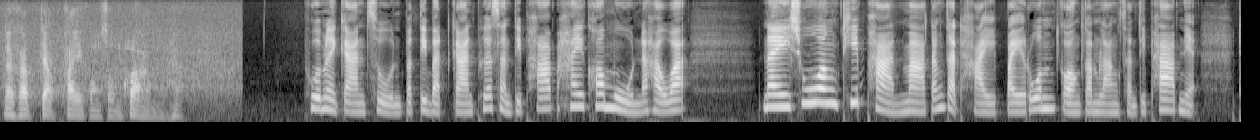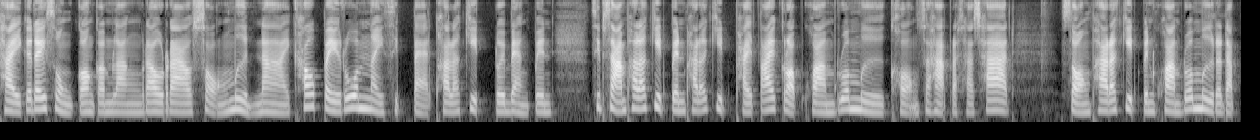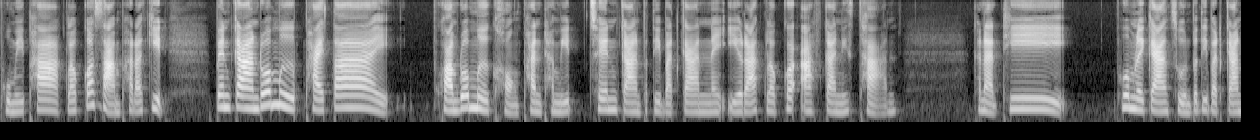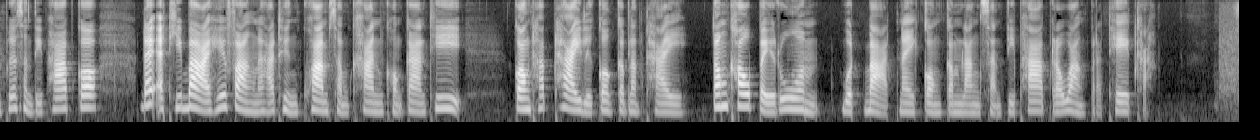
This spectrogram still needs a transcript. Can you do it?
นะครับจากภัยของสงครามครับ ผู้อำนวยการศูนย์ปฏิบัติการเพื่อสันติภาพให้ข้อมูลนะคะว่า ในช่วงที่ผ่านมาตั้งแต่ไทยไปร่วมกองกำลังสันติภาพเนี่ยไทยก็ได้ส่งกองกำลังราวๆ 20,000 นายเข้าไปร่วมใน 18 ภารกิจ โดยแบ่งเป็น 13 ภารกิจเป็นภารกิจภายใต้กรอบความร่วมมือของสหประชาชาติ 2 ภารกิจเป็นความร่วมมือระดับภูมิภาค แล้วก็ 3 ภารกิจ เป็นการร่วมมือภายใต้ ความร่วมมือของพันธมิตร เช่น การปฏิบัติการในอิรักแล้วก็อัฟกานิสถาน ขณะที่ผู้อำนวยการศูนย์ปฏิบัติการเพื่อสันติภาพก็ได้อธิบายให้ฟังนะคะถึงความสำคัญของการที่กองทัพไทยหรือกองกำลังไทยต้องเข้าไปร่วมบทบาทในกองกำลังสันติภาพระหว่างประเทศค่ะ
